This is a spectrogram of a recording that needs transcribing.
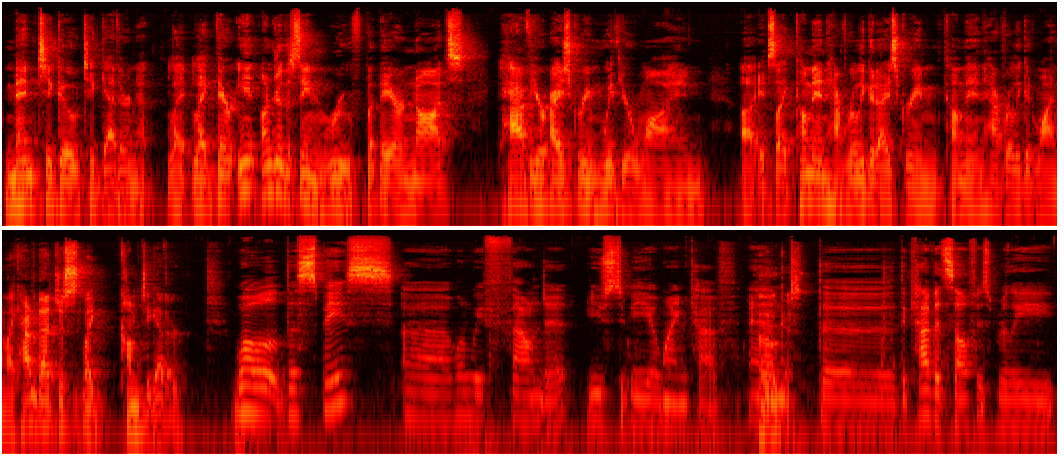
meant to go together. ne- Like like they're in, under the same roof, but they are not have your ice cream with your wine. Uh, it's like come in, have really good ice cream. Come in, have really good wine. Like how did that just like come together? Well, the space uh, when we found it used to be a wine cave, and Oh, okay. the the cave itself is really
